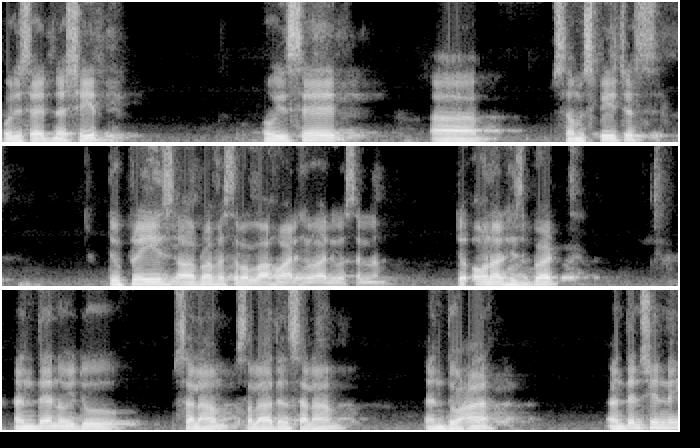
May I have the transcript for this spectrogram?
We recite nasheed. We say uh, some speeches to praise our Prophet sallallahu alaihi wasallam, to honor his birth, and then we do salam, salat and salam, and dua, and then shinni.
